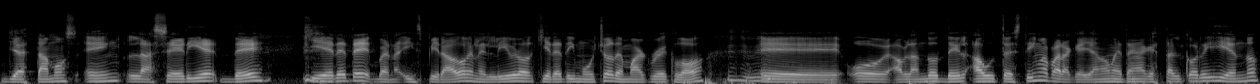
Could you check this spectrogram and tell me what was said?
ya estamos en la serie de Quiérete, bueno, inspirados en el libro Quiérete y mucho de Mark Rick Law, eh, o hablando del autoestima para que ya no me tenga que estar corrigiendo.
